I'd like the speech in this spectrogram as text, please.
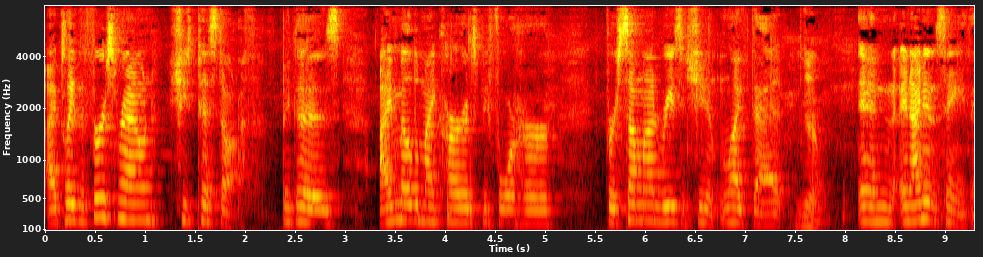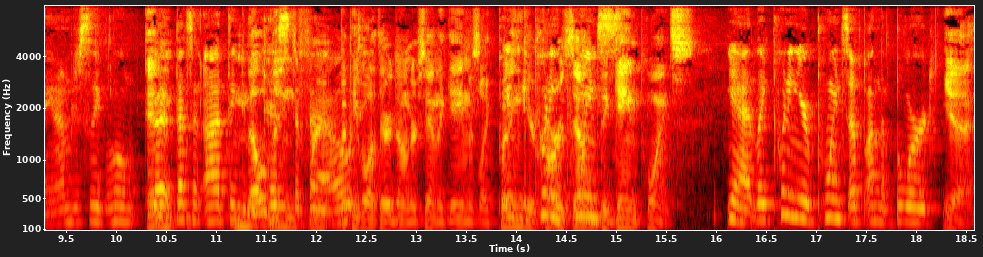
I played the first round. She's pissed off because I melded my cards before her. For some odd reason, she didn't like that, Yeah. and and I didn't say anything. I'm just like, well, that, that's an odd thing to be pissed about. the people out there don't understand the game is like putting Is your putting cards down to gain points. Yeah, like putting your points up on the board. Yeah,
